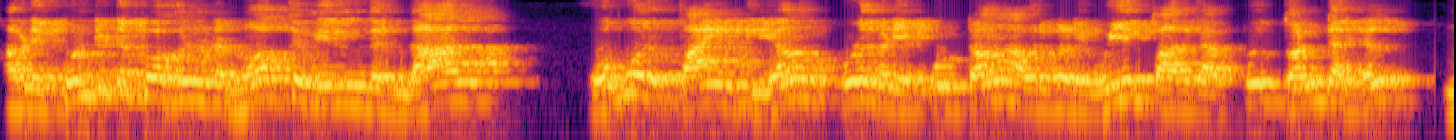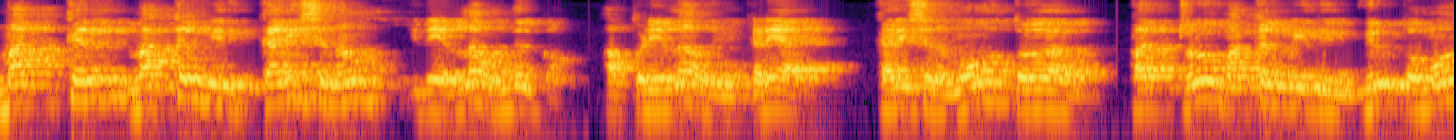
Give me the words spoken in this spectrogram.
அப்படி கொண்டுட்டு போகணுன்ற நோக்கம் இருந்திருந்தால் ஒவ்வொரு பாயிண்ட்லயும் கூடக்கூடிய கூட்டம் அவர்களுடைய உயிர் பாதுகாப்பு தொண்டர்கள் மக்கள் மக்கள் மீது கரிசனம் இதெல்லாம் வந்திருக்கும். அப்படியெல்லாம் அவருக்கு கிடையாது. கரிசனமோ பற்றோ மக்கள் மீது விருப்பமோ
